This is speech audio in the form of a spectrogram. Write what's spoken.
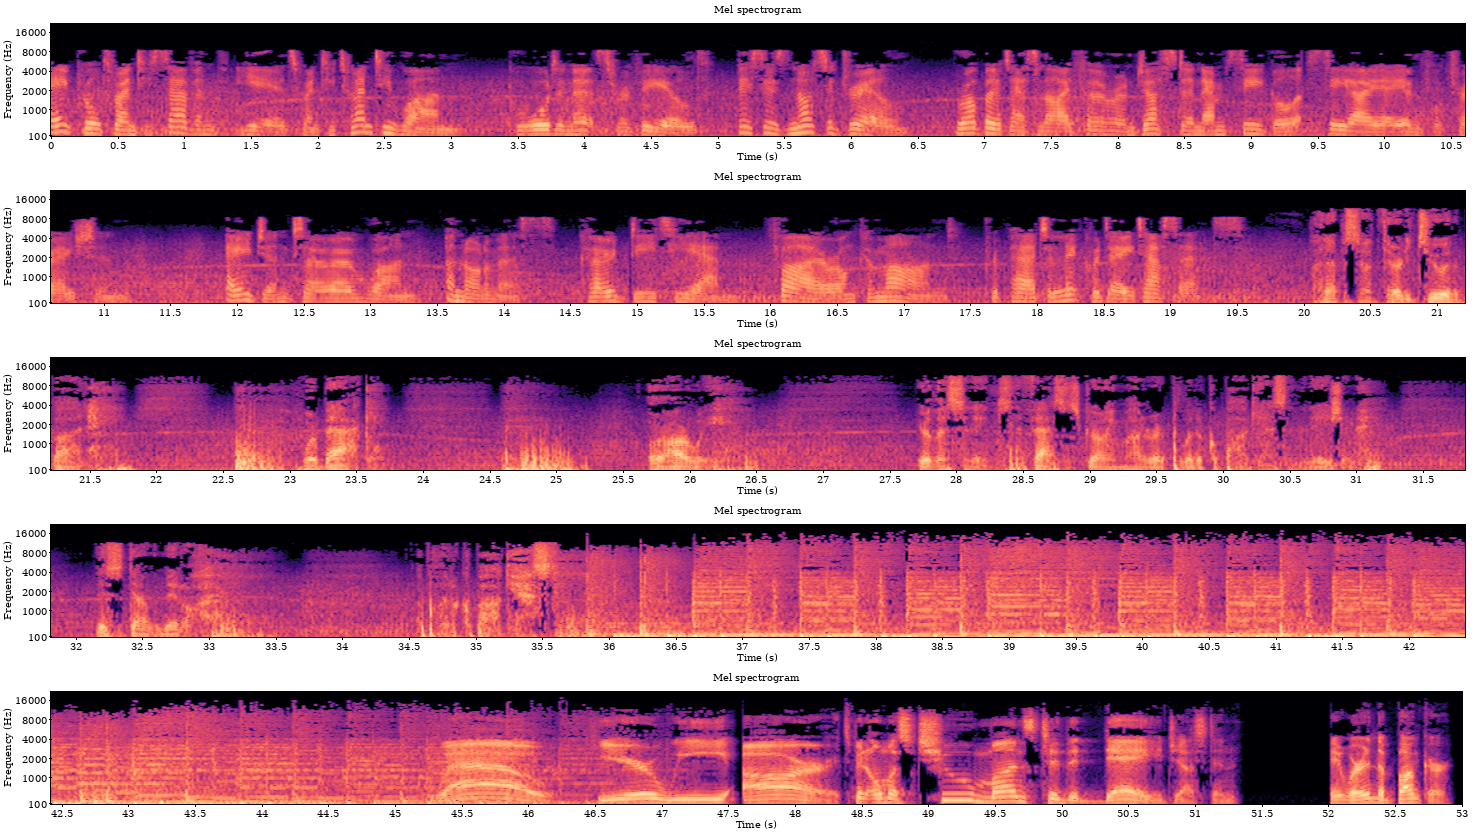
April 27th, year 2021. Coordinates revealed. This is not a drill. Robert S. Leifer and Justin M. Siegel at CIA Infiltration. Agent 001. Anonymous. Code DTM. Fire on command. Prepare to liquidate assets. On episode 32 of the pod, we're back. Or are we? You're listening to the fastest growing moderate political podcast in the nation. This is Down the Middle, a political podcast. Wow. Here we are. It's been almost two months to the day, Justin. It, we're in the bunker.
